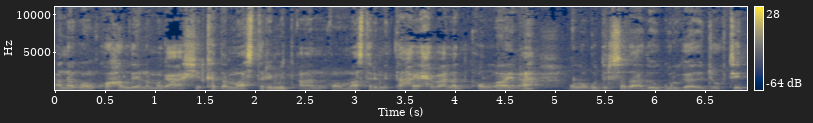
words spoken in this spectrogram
Annagoon ku hadlayna magaca shirkadda mastermid aan oo mastermid tahay xawaalad online ah oo lagu dirsado adoo gurigaada joogtid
